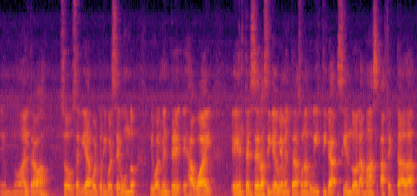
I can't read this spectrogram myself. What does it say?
eh, no hay trabajo. So, sería Puerto Rico el segundo, igualmente eh, Hawái es el tercero, así que obviamente la zona turística siendo la más afectada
